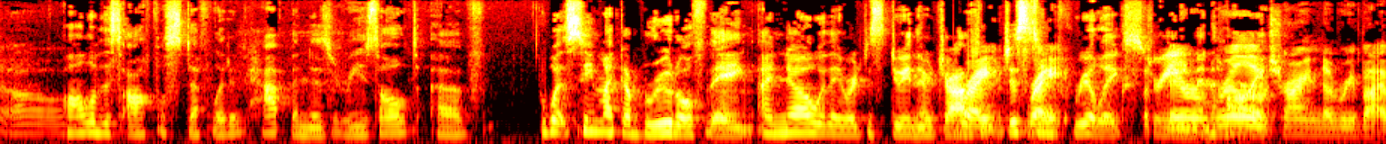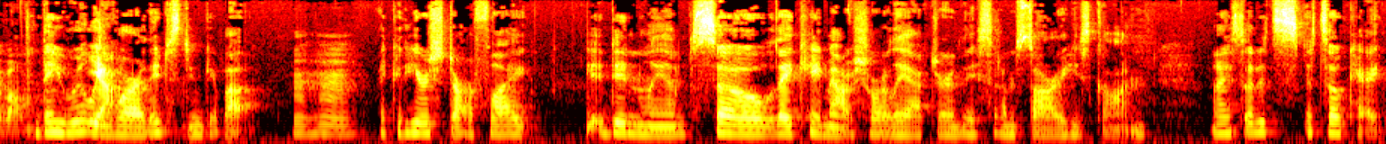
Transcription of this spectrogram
oh. All of this awful stuff would have happened as a result of what seemed like a brutal thing. I know they were just doing their job. Right, it just right. seemed really But extreme they were and really hard. trying to revive him. They really Yeah. were. They just didn't give up. Mm-hmm. I could hear Starflight. It didn't land. So they came out shortly after and they said, I'm sorry, he's gone. And I said, It's it's okay.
